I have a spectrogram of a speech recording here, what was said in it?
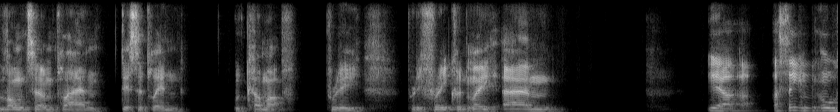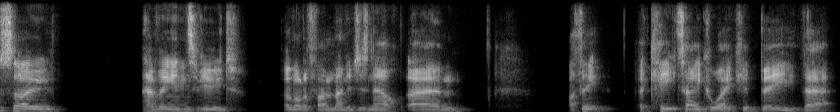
long-term plan discipline would come up pretty pretty frequently. Um, yeah, I think also having interviewed a lot of fund managers now, um, I think a key takeaway could be that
